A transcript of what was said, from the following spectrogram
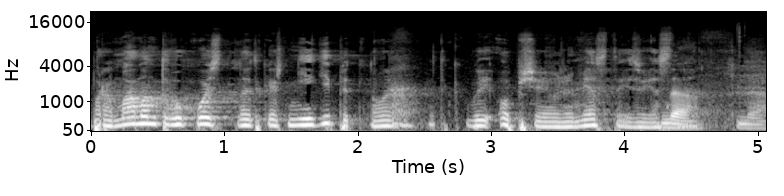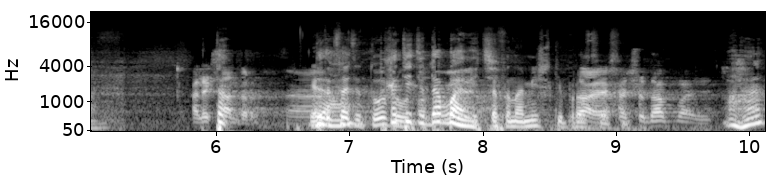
Про мамонтову кость, ну это, конечно, не Египет, но это как бы общее уже место известное. Да, да. Александр, это, да. кстати, тоже Хотите добавить? Топономический процесс. Да, я хочу добавить. Ага.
